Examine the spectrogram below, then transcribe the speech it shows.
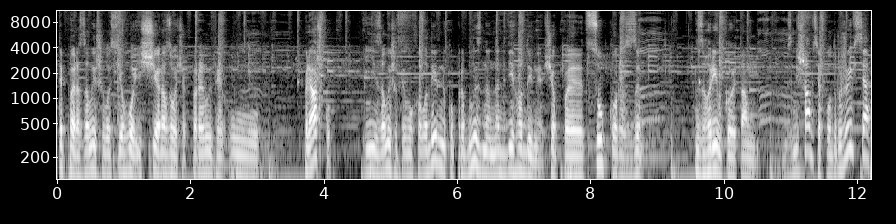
Тепер залишилось його іще разочок перелити у пляшку і залишити в холодильнику приблизно на 2 години, щоб е, цукор з, з горілкою там змішався, подружився,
